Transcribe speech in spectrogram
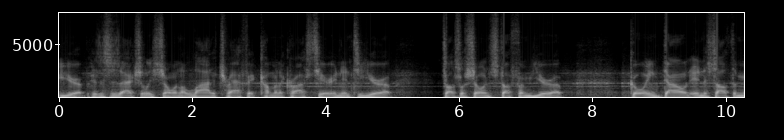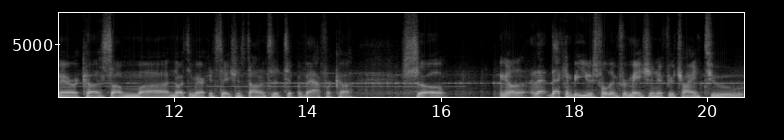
Europe because this is actually showing a lot of traffic coming across here and into Europe. It's also showing stuff from Europe going down into South America, some uh, North American stations down into the tip of Africa. So, you know, that, that can be useful information if you're trying to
